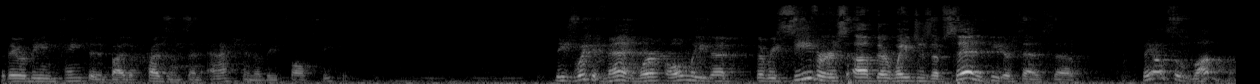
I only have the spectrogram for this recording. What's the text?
But they were being tainted by the presence and action of these false teachers. These wicked men weren't only the, the receivers of their wages of sin, Peter says, though, they also loved them.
